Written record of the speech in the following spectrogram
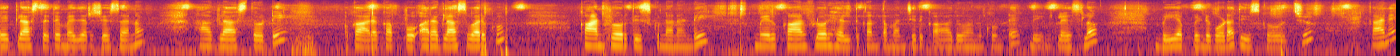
ఏ గ్లాస్ అయితే మెజర్ చేశానో ఆ గ్లాస్ తోటి ఒక అర కప్పు అర గ్లాస్ వరకు కార్న్ఫ్లోర్ తీసుకున్నానండి. మీరు కార్న్ఫ్లోర్ హెల్త్కి అంత మంచిది కాదు అనుకుంటే దీని ప్లేస్లో బియ్యం పిండి కూడా తీసుకోవచ్చు. కానీ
